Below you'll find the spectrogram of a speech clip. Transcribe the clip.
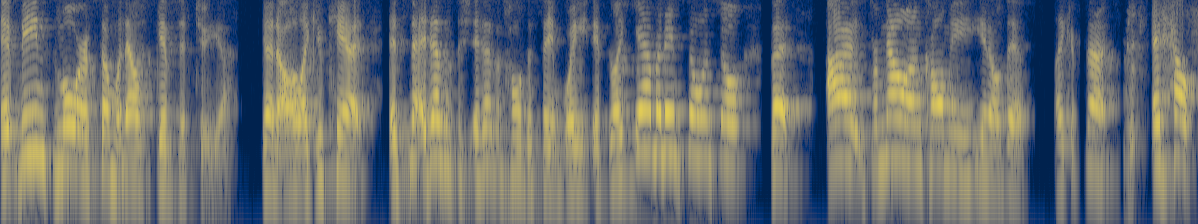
it means more if someone else gives it to you. You know, like you can't. It's not, it doesn't it doesn't hold the same weight. If like, yeah, my name's so and so, but I from now on call me, you know, this. Like it's not. It helps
